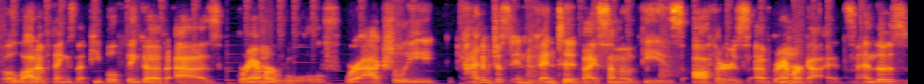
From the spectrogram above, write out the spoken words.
A lot of things that people think of as grammar rules were actually kind of just invented by some of these authors of grammar guides. And those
